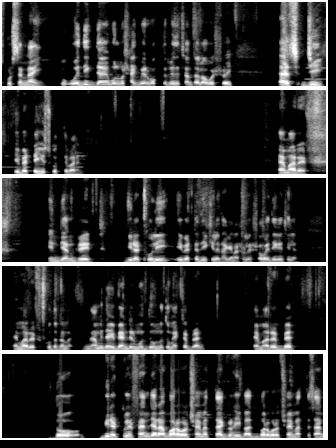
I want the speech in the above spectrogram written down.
স্পোর্টসের নাই। তো ওই দিক দিয়ে আমি বলব, সাকিবের বক্তব্য যদি চান, তাহলে অবশ্যই এস জি এই ব্যাটটা ইউজ করতে পারেন। MRF Indian great Virat Kohli এই ব্যাটটা দিয়ে খেলে থাকেন আসলে, সবাই দেখেছিলেন। এমআরএফ কতটা না- নামি দামি ব্র্যান্ডের মধ্যে অন্যতম একটা ব্র্যান্ড এমআরএফ ব্যাট তো বিরাট কোহলির ফ্যান যারা বড় বড় ছয় মারতে আগ্রহী বা বড় বড় ছয় মারতে চান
